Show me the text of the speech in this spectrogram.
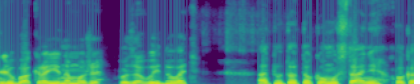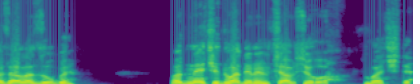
люба країна може позавидувати. А тут у такому стані показала зуби. Одне чи два деревця всього. Бачите.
